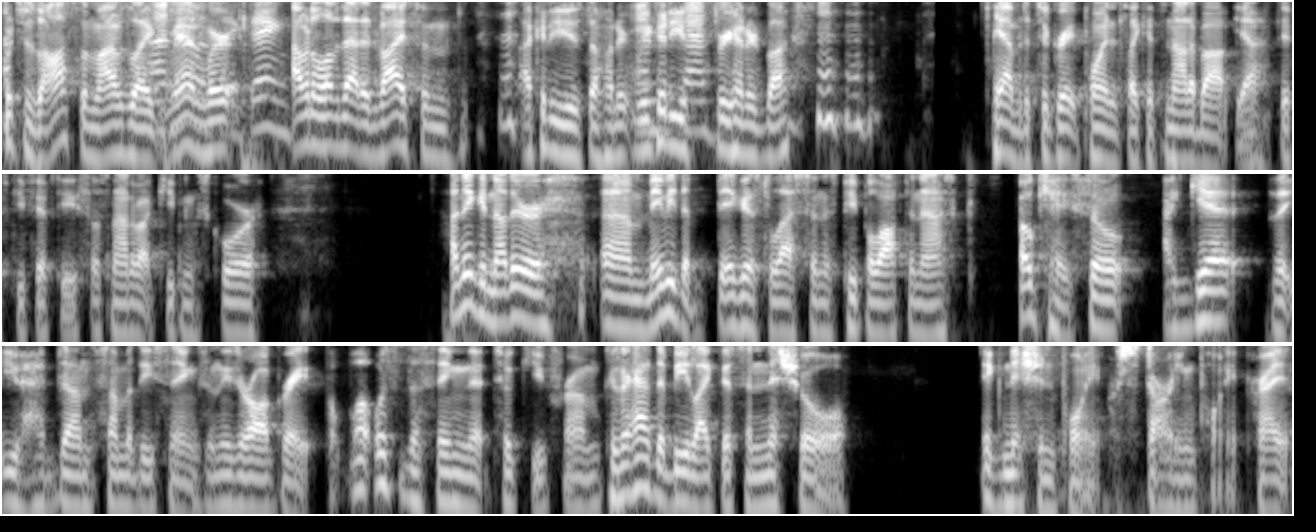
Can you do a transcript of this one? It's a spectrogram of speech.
which is awesome. I was like, I man, it's we're. like. I would have loved that advice, and I could have used a hundred. we could have used three hundred bucks. Yeah, but it's a great point. It's like it's not about yeah 50-50. So it's not about keeping score. I think another um, maybe the biggest lesson is people often ask, okay, so I get that you had done some of these things and these are all great, but what was the thing that took you from because there had to be like this initial ignition point or starting point, right?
